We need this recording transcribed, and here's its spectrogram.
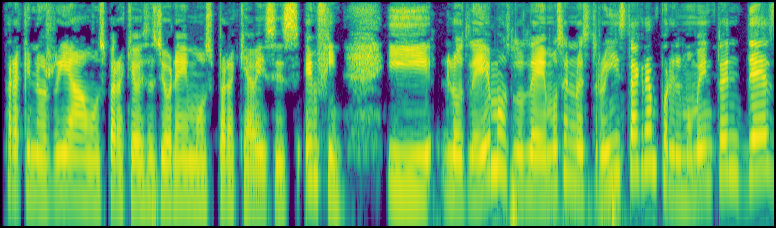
para que nos riamos, para que a veces lloremos, para que a veces, en fin. Y los leemos, los leemos en nuestro Instagram por el momento en des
